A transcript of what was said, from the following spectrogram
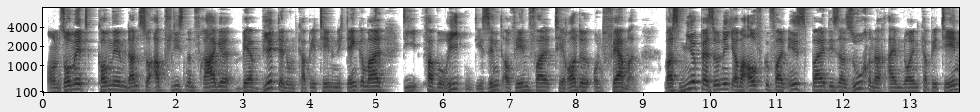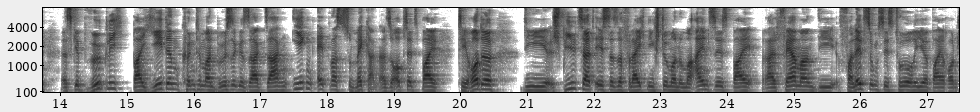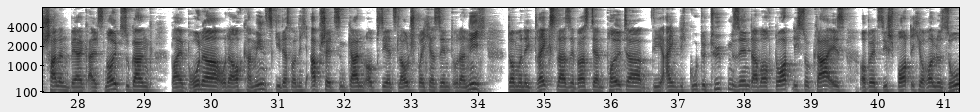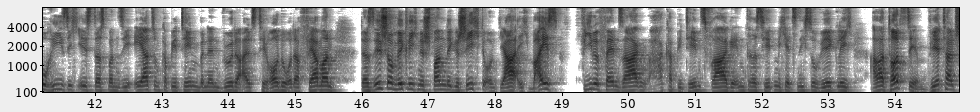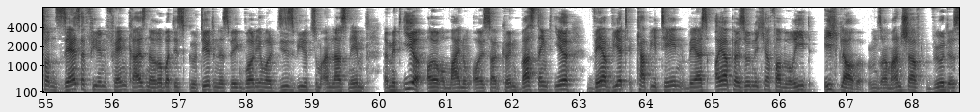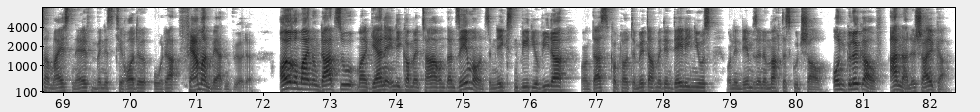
Und somit kommen wir dann zur abschließenden Frage, wer wird denn nun Kapitän? Und ich denke mal, die Favoriten, die sind auf jeden Fall Terodde und Fährmann. Was mir persönlich aber aufgefallen ist bei dieser Suche nach einem neuen Kapitän, es gibt wirklich bei jedem, könnte man böse gesagt sagen, irgendetwas zu meckern. Also ob es jetzt bei Terodde die Spielzeit ist, dass er vielleicht nicht Stürmer Nummer 1 ist, bei Ralf Fährmann die Verletzungshistorie, bei Ron Schallenberg als Neuzugang, bei Brunner oder auch Kaminski, dass man nicht abschätzen kann, ob sie jetzt Lautsprecher sind oder nicht. Dominik Drexler, Sebastian Polter, die eigentlich gute Typen sind, aber auch dort nicht so klar ist, ob jetzt die sportliche Rolle so riesig ist, dass man sie eher zum Kapitän benennen würde als Terodde oder Fährmann. Das ist schon wirklich eine spannende Geschichte und ja, ich weiß, viele Fans sagen, ah, Kapitänsfrage interessiert mich jetzt nicht so wirklich. Aber trotzdem wird halt schon sehr, sehr vielen Fankreisen darüber diskutiert und deswegen wollte ich auch mal dieses Video zum Anlass nehmen, damit ihr eure Meinung äußern könnt. Was denkt ihr? Wer wird Kapitän? Wer ist euer persönlicher Favorit? Ich glaube, unserer Mannschaft würde es am meisten helfen, wenn es Terodde oder Fährmann werden würde. Eure Meinung dazu mal gerne in die Kommentare und dann sehen wir uns im nächsten Video wieder. Und das kommt heute Mittag mit den Daily News. Und in dem Sinne macht es gut, schau. Und Glück auf an alle Schalker.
